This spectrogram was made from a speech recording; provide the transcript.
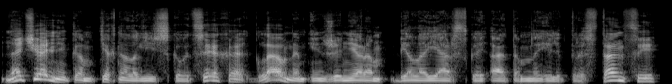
начальником технологического цеха, главным инженером Белоярской атомной электростанции,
